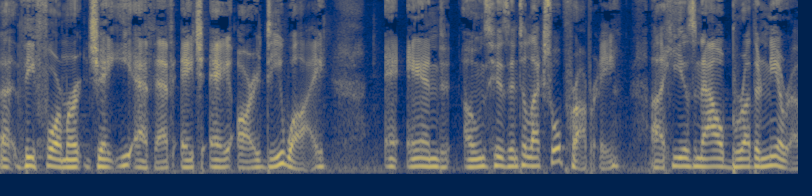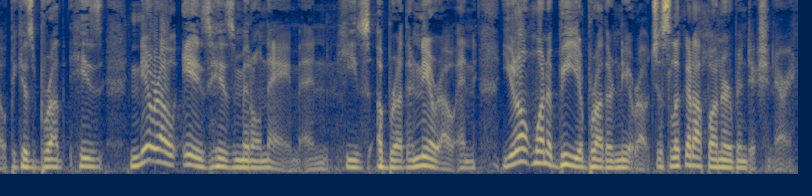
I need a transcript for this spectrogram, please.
uh, the former J E F F H A R D Y and owns his intellectual property. Uh, he is now Brother Nero because brother his Nero is his middle name, and he's a Brother Nero. And you don't want to be your Brother Nero. Just look it up on Urban Dictionary.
